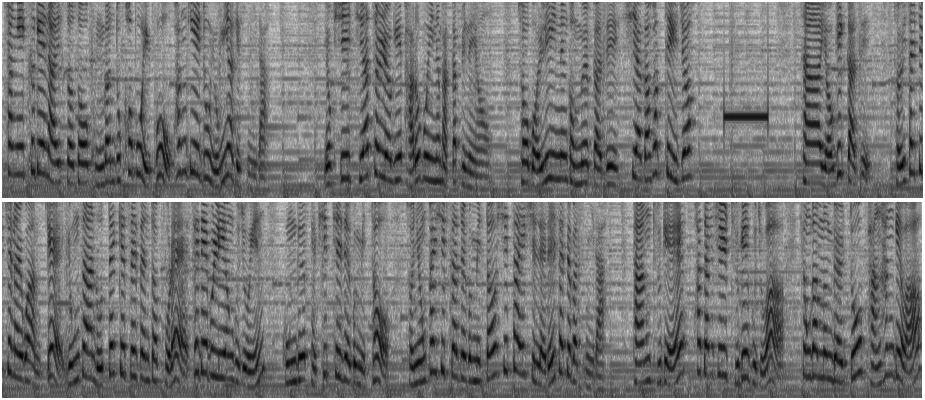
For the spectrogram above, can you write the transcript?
창이 크게 나 있어서 공간도 커 보이고 환기에도 용이하겠습니다. 역시 지하철역이 바로 보이는 바깥뷰네요. 저 멀리 있는 건물까지 시야가 확 트이죠? 자, 여기까지 저희 살집 채널과 함께 용산 롯데캐슬 센터폴의 세대 분리형 구조인 공급 117제곱미터, 전용 84제곱미터 C타입 실내를 살펴봤습니다. 방 2개, 화장실 2개 구조와 현관문 별도 방 1개와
